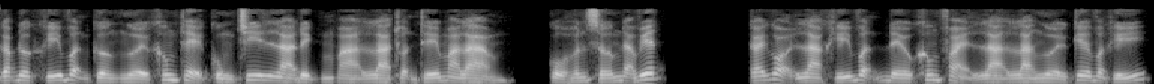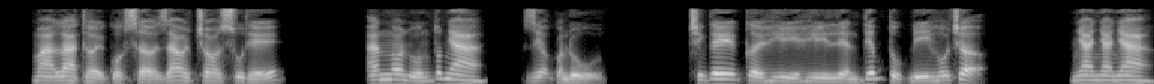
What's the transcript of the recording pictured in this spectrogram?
Gặp được khí vận cường người không thể cùng chi là địch mà là thuận thế mà làm, cổ hấn sớm đã viết. Cái gọi là khí vận đều không phải là là người kia vận khí, mà là thời cuộc sở giao cho xu thế. Ăn ngon uống tốt nha, rượu còn đủ. Trịnh tê cười hì hì liền tiếp tục đi hỗ trợ. Nha nha nha.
